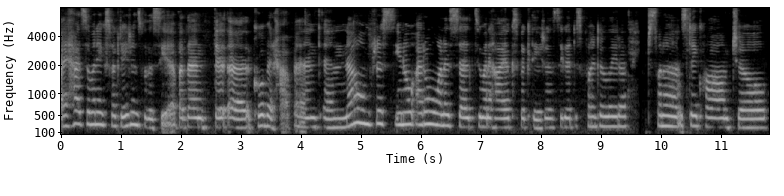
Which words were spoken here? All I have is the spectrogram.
I had so many expectations for this year, but then the uh, COVID happened, and now I'm just, you know, I don't want to set too many high expectations to get disappointed later. Just want to stay calm, chill,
